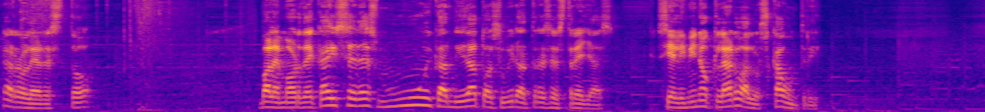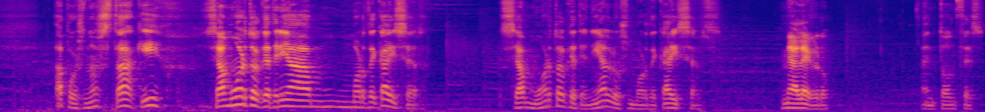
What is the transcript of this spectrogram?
Voy a rolear esto. Vale, Mordekaiser es muy candidato a subir a 3 estrellas. Si elimino, claro, a los Country. Ah, pues no está aquí. Se ha muerto el que tenía Mordekaiser. Se ha muerto el que tenía los Mordekaisers. Me alegro. Entonces.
